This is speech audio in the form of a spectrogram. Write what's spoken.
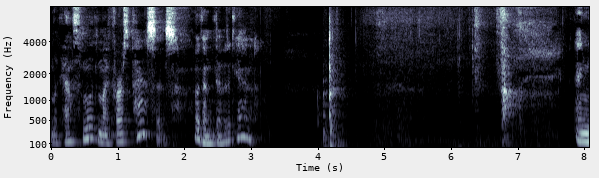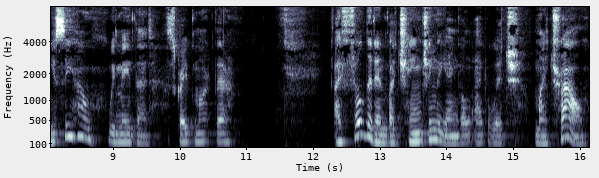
Look how smooth my first pass is. We're gonna do it again. And you see how we made that scrape mark there? I filled it in by changing the angle at which my trowel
